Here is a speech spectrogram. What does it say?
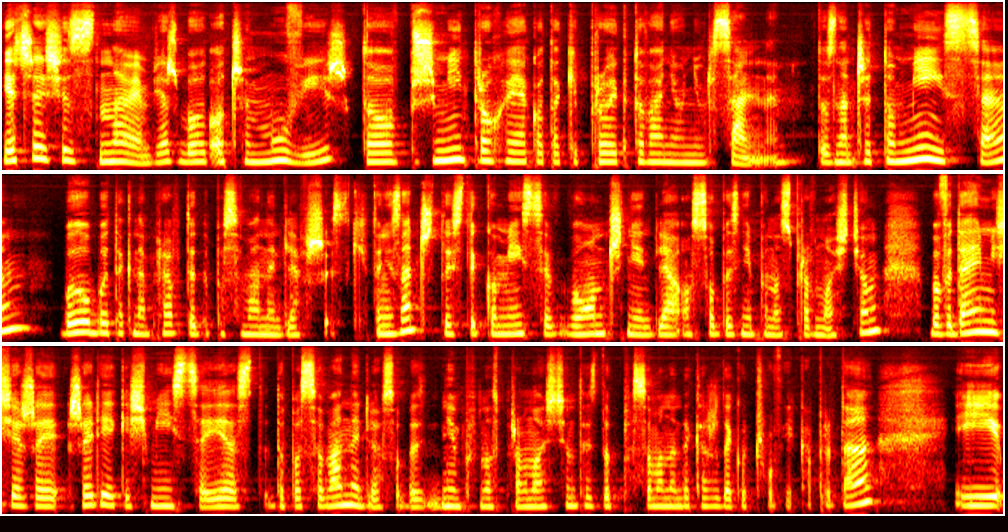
Jeszcze się zastanawiam, wiesz, bo o czym mówisz, to brzmi trochę jako takie projektowanie uniwersalne. To znaczy to miejsce, byłoby tak naprawdę dopasowane dla wszystkich. To nie znaczy, że to jest tylko miejsce wyłącznie dla osoby z niepełnosprawnością, bo wydaje mi się, że jeżeli jakieś miejsce jest dopasowane dla osoby z niepełnosprawnością, to jest dopasowane do każdego człowieka, prawda? I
